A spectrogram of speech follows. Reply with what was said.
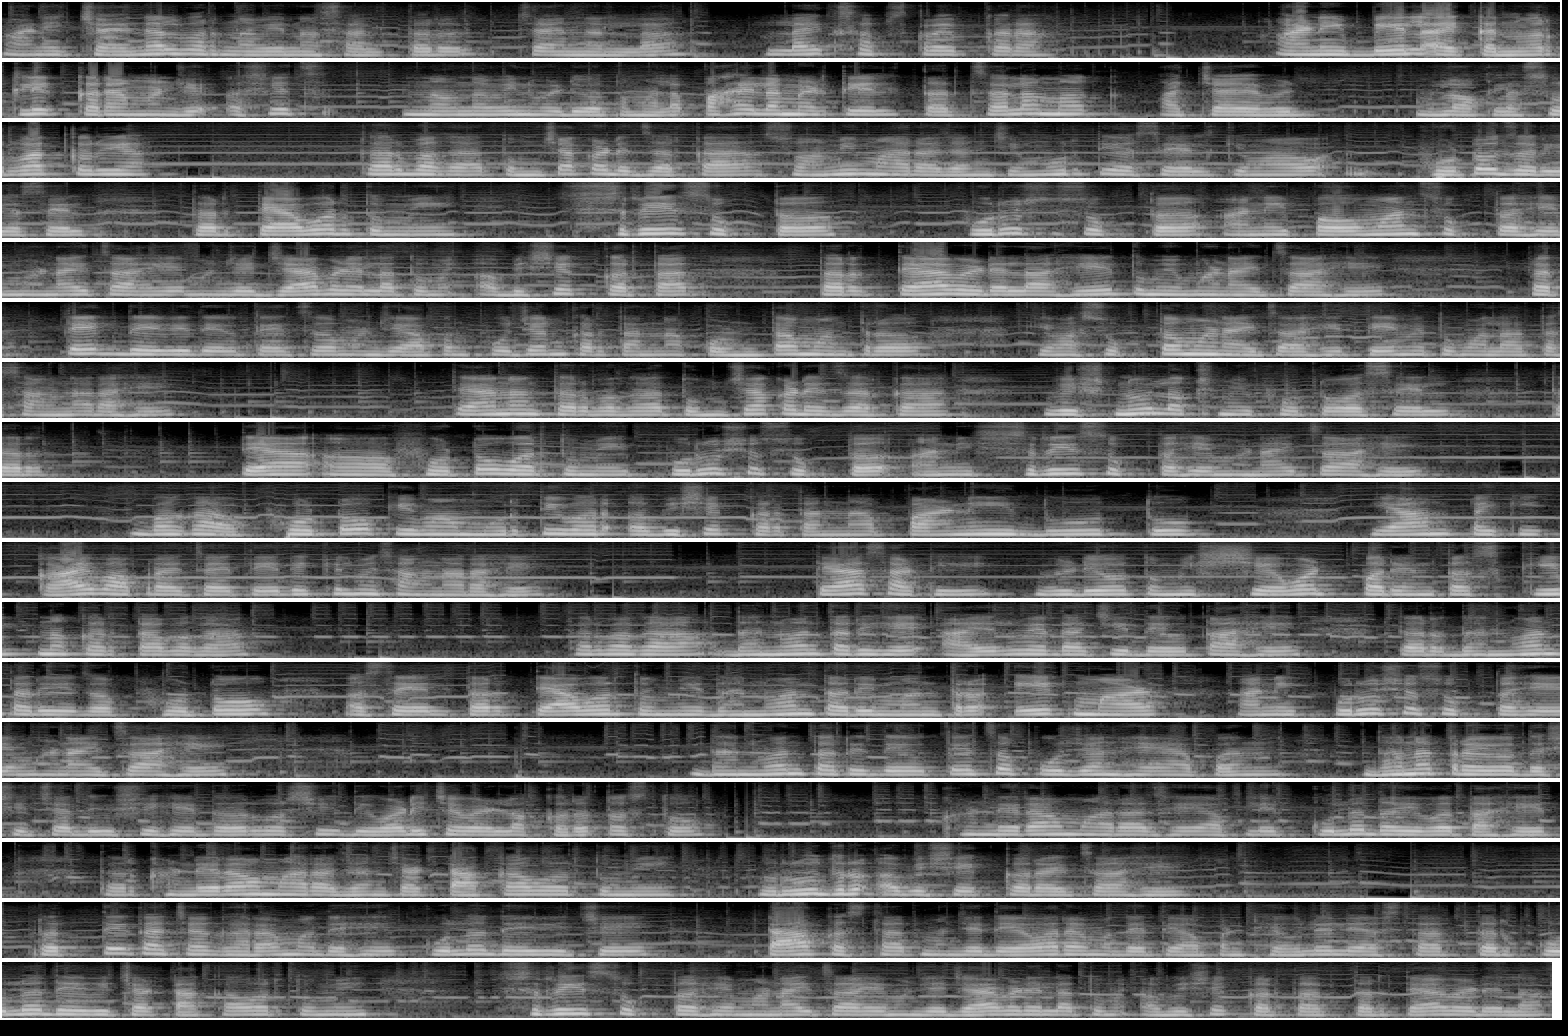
आणि चॅनलवर नवीन असाल तर चॅनलला लाईक सबस्क्राईब करा. आणि बेल आयकनवर क्लिक करा म्हणजे असेच नवनवीन व्हिडिओ तुम्हाला पाहायला मिळतील. तर चला मग आजच्या या व्लॉगला सुरुवात करूया. तर बघा तुमच्याकडे जर का स्वामी महाराजांची मूर्ती असेल किंवा फोटो जरी असेल तर त्यावर तुम्ही श्री सुक्त पुरुष सुक्त आणि पवमान सुक्त हे म्हणायचं आहे. म्हणजे ज्या वेळेला तुम्ही अभिषेक करतात तर त्या वेळेला हे तुम्ही म्हणायचं आहे. प्रत्येक देवी देवतेचं म्हणजे आपण पूजन करताना कोणता मंत्र किंवा सुक्त म्हणायचं आहे ते मी तुम्हाला आता सांगणार आहे. त्यानंतर बघा तुमच्याकडे जर का विष्णू लक्ष्मी फोटो असेल तर त्या फोटोवर तुम्ही पुरुष सुक्त आणि श्री सुक्त हे म्हणायचं आहे. बघा फोटो किंवा मूर्तीवर अभिषेक करताना पाणी दूध तूप यांपैकी काय वापरायचं आहे ते देखील मी सांगणार आहे. त्यासाठी व्हिडिओ तुम्ही शेवटपर्यंत स्किप न करता बघा. तर बघा धन्वंतरी हे आयुर्वेदाची देवता आहे. तर धन्वंतरी जर फोटो असेल तर त्यावर तुम्ही धन्वंतरी मंत्र एक माळ आणि पुरुष सुक्त हे म्हणायचं आहे. धन्वंतरी देवतेचं पूजन हे आपण धनत्रयोदशीच्या दिवशी हे दरवर्षी दिवाळीच्या वेळेला करत असतो. खंडेराव महाराज हे आपले कुलदैवत आहेत. तर खंडेराव महाराजांच्या टाकावर तुम्ही रुद्र अभिषेक करायचा आहे. प्रत्येकाच्या घरामध्ये हे कुलदेवीचे टाक असतात. म्हणजे देवाऱ्यामध्ये ते आपण ठेवलेले असतात. तर कुलदेवीच्या टाकावर तुम्ही श्रीसूक्त हे म्हणायचं आहे. म्हणजे ज्या वेळेला तुम्ही अभिषेक करतात तर त्यावेळेला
